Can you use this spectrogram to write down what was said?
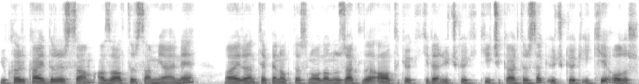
yukarı kaydırırsam, azaltırsam yani bayrağın tepe noktasına olan uzaklığı 6 kök 2'den 3 kök 2'yi çıkartırsak 3 kök 2 olur.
